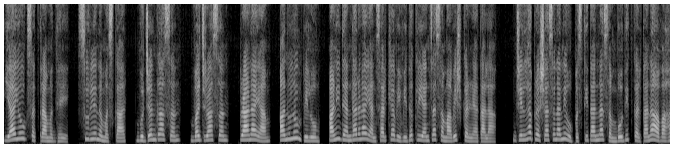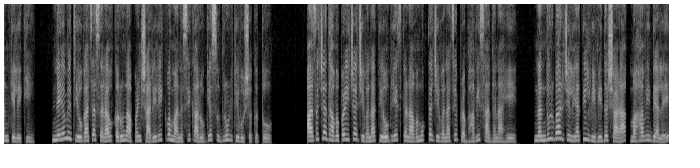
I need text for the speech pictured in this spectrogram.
या योग सत्रामध्ये सूर्यनमस्कार भुजंगासन वज्रासन प्राणायाम अनुलोम विलोम आणि ध्यानधारणा यांसारख्या विविध क्रियांचा समावेश करण्यात आला. जिल्हा प्रशासनाने उपस्थितांना संबोधित करताना आवाहन केले की नियमित योगाचा सराव करून आपण शारीरिक व मानसिक आरोग्य सुदृढ ठेवू शकतो. आजच्या धावपळीच्या जीवनात योग हेच तणावमुक्त जीवनाचे प्रभावी साधन आहे. नंदुरबार जिल्ह्यातील विविध शाळा महाविद्यालये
